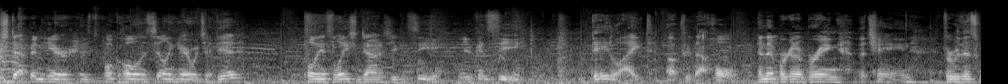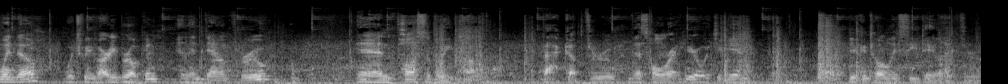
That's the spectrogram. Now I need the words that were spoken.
First step in here is to poke a hole in the ceiling here, which I did. Pull the insulation down as you can see. You can see daylight up through that hole. And then we're gonna bring the chain through this window, which we've already broken, and then down through, and possibly up, back up through this hole right here, which again, you can totally see daylight through.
